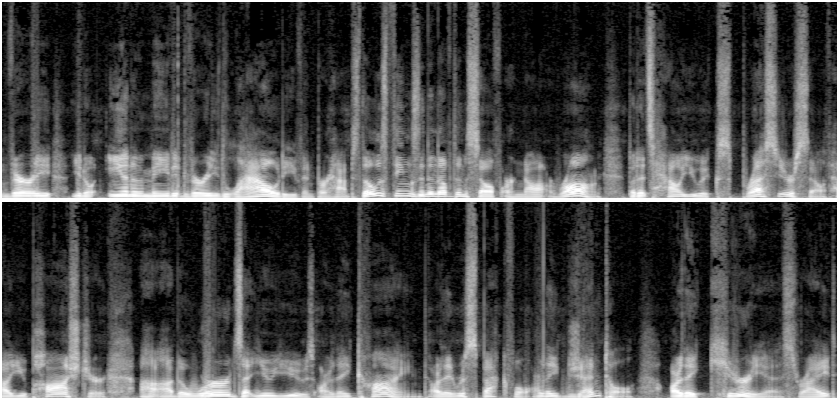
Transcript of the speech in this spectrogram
very, you know, animated, very loud even perhaps. Those things in and of themselves are not wrong, but it's how you express yourself, how you posture, uh, the words that you use. Are they kind? Are they respectful? Are they gentle? Are they curious, right?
